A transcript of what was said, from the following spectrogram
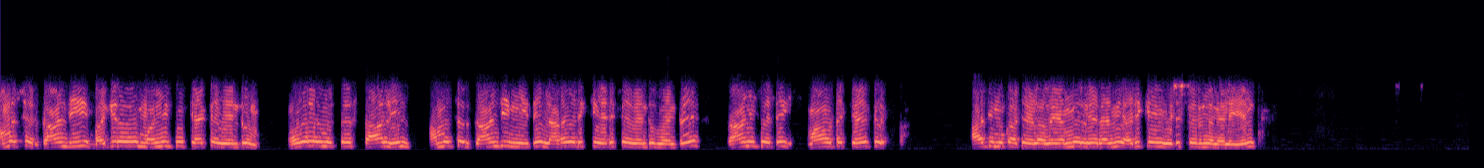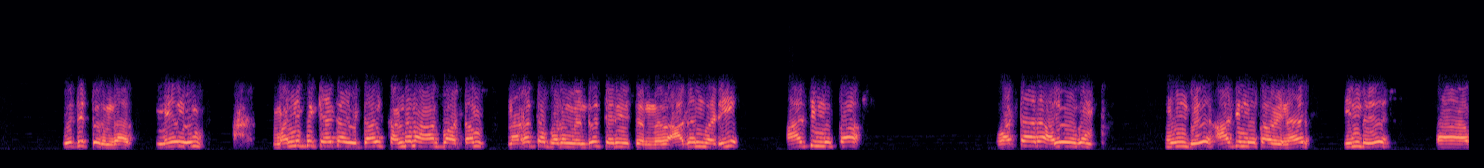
அமைச்சர் காந்தி பகிரங்க மன்னிப்பு கேட்க வேண்டும். முதலமைச்சர் ஸ்டாலின் அமைச்சர் காந்தி மீது நடவடிக்கை எடுக்க வேண்டும் என்று ராணிப்பேட்டை மாவட்ட கிழக்கு அதிமுக செயலாளர் எம்எல்ஏ ரவி அறிக்கை விடுத்திருந்த நிலையில் விடுத்திருந்தார். மேலும் மன்னிப்பு கேட்காவிட்டால் கண்டன ஆர்ப்பாட்டம் நடத்தப்படும் என்று தெரிவித்திருந்தார் அதன்படி அதிமுக வட்டார அலுவலகம் முன்பு அதிமுகவினர் இன்று ஆஹ்,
